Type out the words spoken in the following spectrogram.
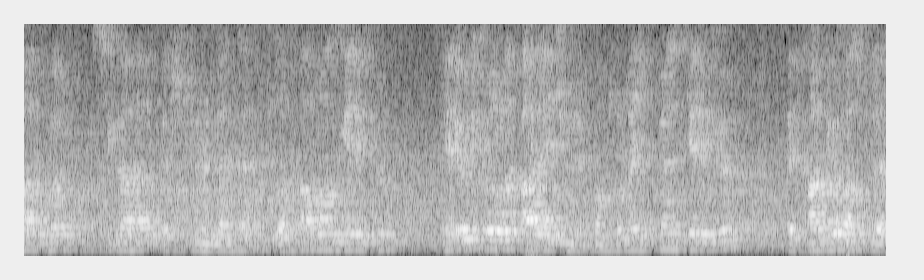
alkol, sigara ve tütün ürünlerinden uzak kalmanız gerekiyor. Periyodik olarak aile hekimine kontrole gitmeniz gerekiyor ve kardiyovasküler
